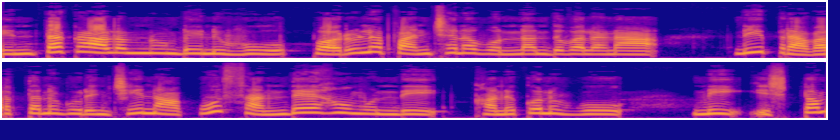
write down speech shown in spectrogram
ఇంతకాలం నుండి నువ్వు పరుల పంచన ఉన్నందువలన నీ ప్రవర్తన గురించి నాకు సందేహం ఉంది. కనుక నువ్వు నీ ఇష్టం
